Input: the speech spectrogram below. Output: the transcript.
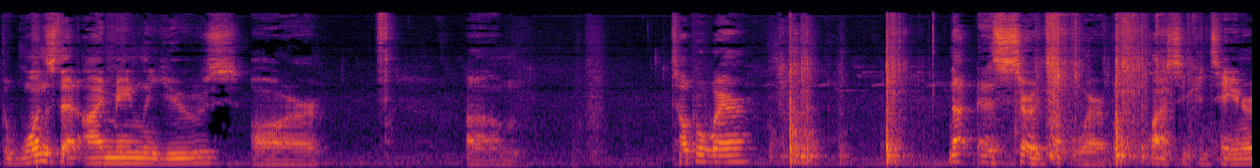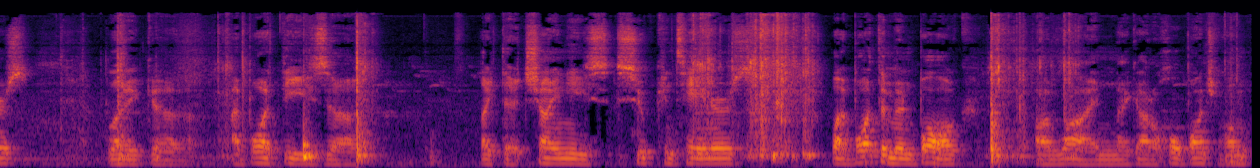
the ones that I mainly use are um, Tupperware not necessarily Tupperware, but plastic containers. Like uh, I bought these, uh, like the Chinese soup containers. Well, I bought them in bulk online, and I got a whole bunch of them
